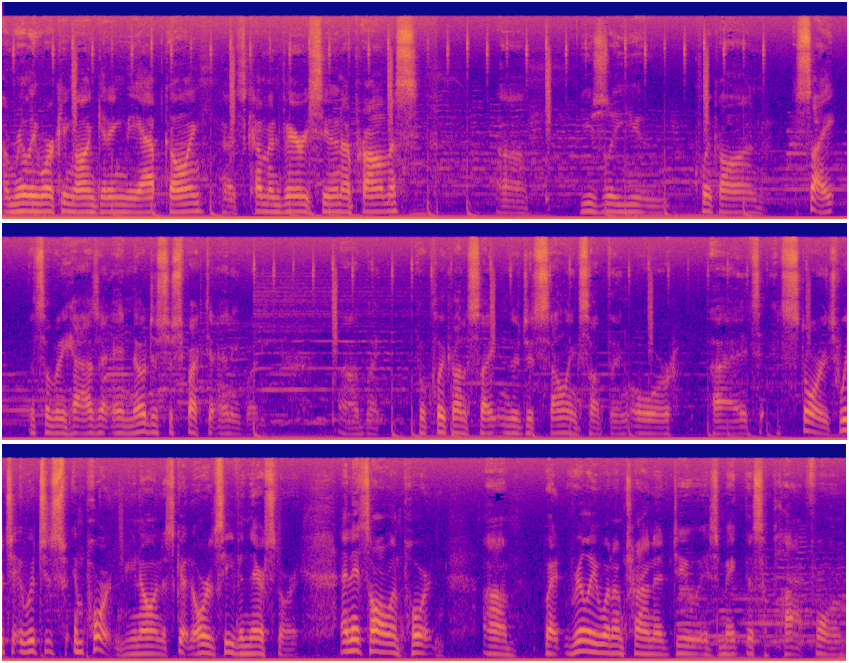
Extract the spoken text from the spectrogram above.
I'm really working on getting the app going. It's coming very soon, I promise. Uh, usually you click on a site that somebody has, and no disrespect to anybody, uh, but you'll click on a site and they're just selling something, or uh, it's, it's stories, which which is important, you know, and it's good, or it's even their story, and it's all important. Um, but really, what I'm trying to do is make this a platform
